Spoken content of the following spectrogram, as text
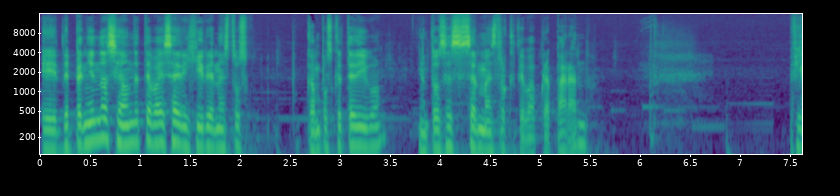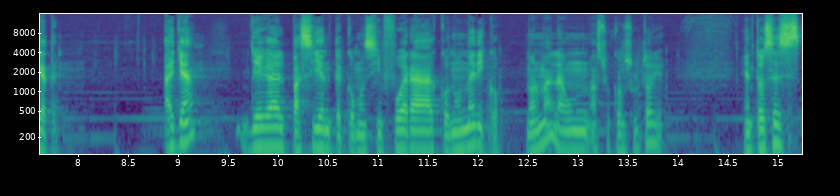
eh, dependiendo hacia dónde te vayas a dirigir en estos campos que te digo, entonces es el maestro que te va preparando. Fíjate, allá llega el paciente como si fuera con un médico normal a, a su consultorio. Entonces,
